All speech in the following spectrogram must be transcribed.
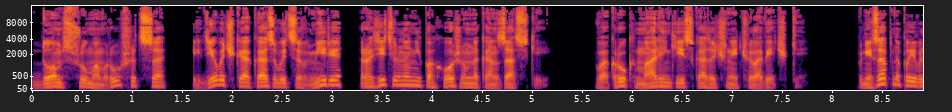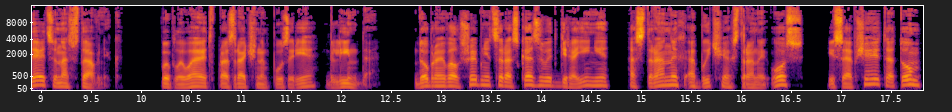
Дом с шумом рушится, и девочка оказывается в мире, разительно не похожем на канзасский. Вокруг маленькие сказочные человечки. Внезапно появляется наставник. Выплывает в прозрачном пузыре Глинда. Добрая волшебница рассказывает героине о странных обычаях страны Оз и сообщает о том,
